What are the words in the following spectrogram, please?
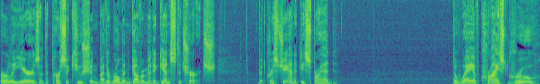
early years of the persecution by the Roman government against the church. But Christianity spread. The way of Christ grew.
